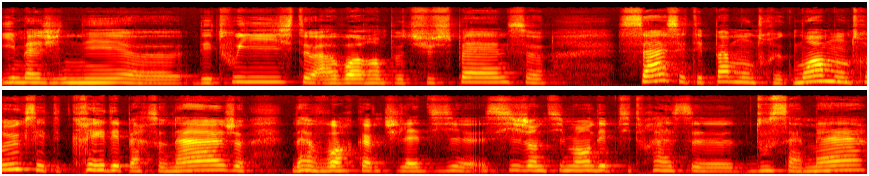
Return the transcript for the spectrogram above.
imaginer euh, des twists, avoir un peu de suspense. Ça, c'était pas mon truc. Moi, mon truc, c'était de créer des personnages, d'avoir, comme tu l'as dit si gentiment, des petites phrases douces amères.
